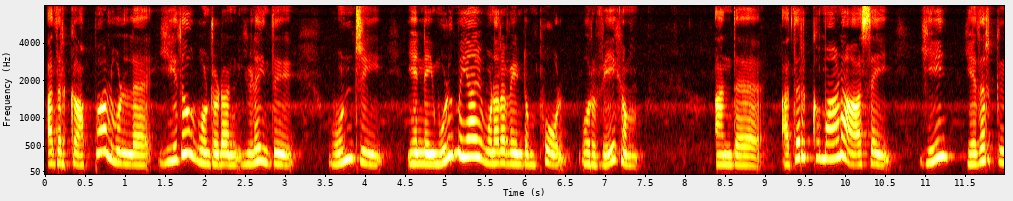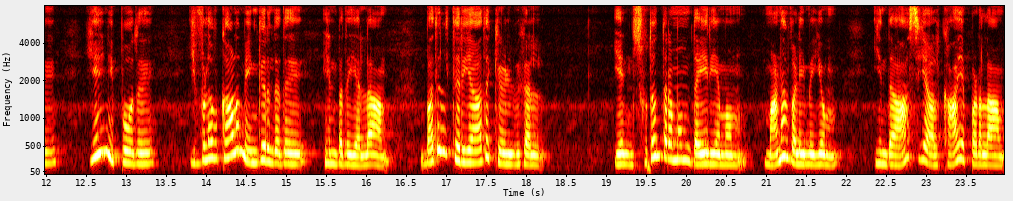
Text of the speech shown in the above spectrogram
அதற்கு அப்பால் உள்ள ஏதோ ஒன்றுடன் இணைந்து ஒன்றி என்னை முழுமையாய் உணர வேண்டும் போல் ஒரு வேகம். அந்த அதற்குமான ஆசை ஏன் எதற்கு? ஏன் இப்போது இவ்வளவு காலம் எங்கிருந்தது என்பதையெல்லாம் பதில் தெரியாத கேள்விகள். என் சுதந்திரமும் தைரியமும் மன வலிமையும் இந்த ஆசையால் காயப்படலாம்.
